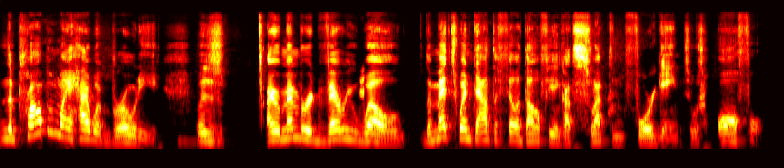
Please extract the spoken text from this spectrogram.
the problem I had with Brodie was I remember it very well. The Mets went down to Philadelphia and got swept in four games. It was awful.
